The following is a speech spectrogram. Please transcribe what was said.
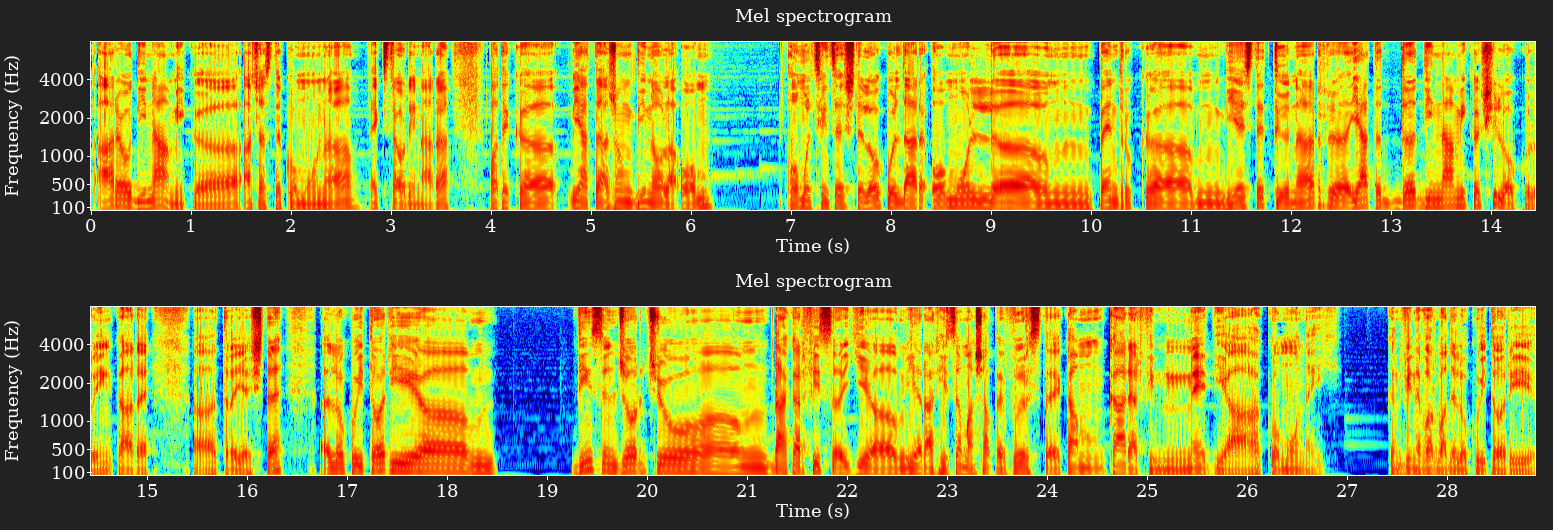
are o dinamică această comună extraordinară. Poate că, iată, ajung din nou la om, omul sfințește locul, dar omul, uh, pentru că este tânăr, uh, iată, dă dinamică și locului în care uh, trăiește. Locuitorii din St. Georgiu, dacă ar fi să-i ierarhizăm așa pe vârste, cam care ar fi media comunei când vine vorba de locuitorii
